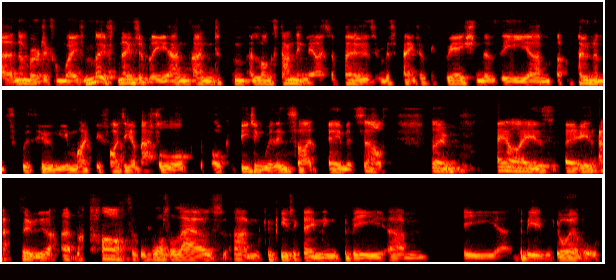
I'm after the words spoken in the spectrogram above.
a number of different ways, most notably and, and long-standingly, I suppose, in respect of the creation of the um, opponents with whom you might be fighting a battle or, or competing with inside the game itself. So AI is, is absolutely at the heart of what allows um, computer gaming to be, um, be uh, to be enjoyable.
